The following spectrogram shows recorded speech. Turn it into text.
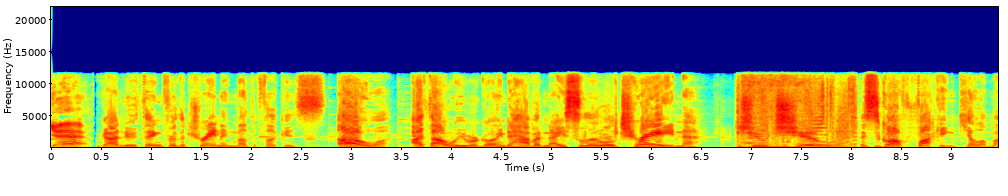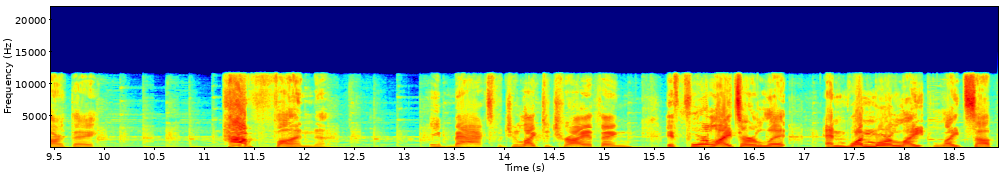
yeah. We got a new thing for the training, motherfuckers. Oh, I thought we were going to have a nice little train. Choo-choo. This is gonna fucking kill them, aren't they? Have fun. Hey, Max, would you like to try a thing? If four lights are lit and one more light lights up,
